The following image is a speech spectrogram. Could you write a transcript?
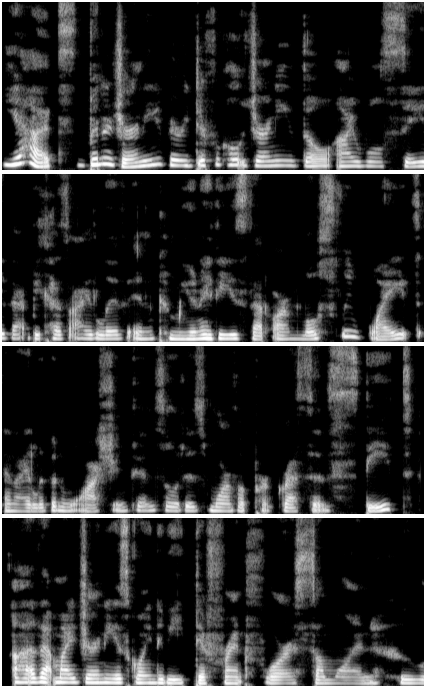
yeah, it's been a journey, very difficult journey, though I will say that because I live in communities that are mostly white and I live in Washington, so it is more of a progressive state, uh, that my journey is going to be different for someone who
